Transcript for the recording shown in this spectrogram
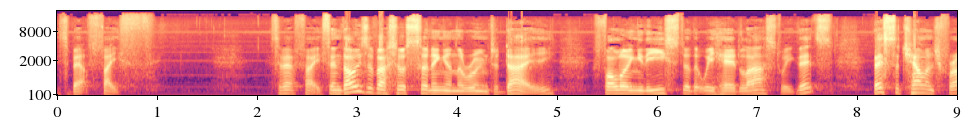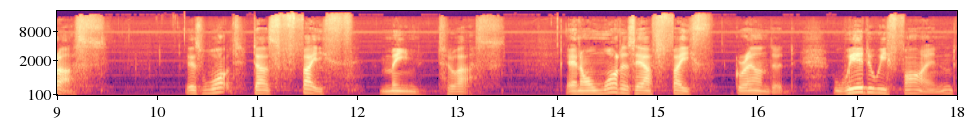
it's about faith. It's about faith. And those of us who are sitting in the room today, following the Easter that we had last week, that's, that's the challenge for us. Is what does faith mean to us? And on what is our faith grounded? Where do we find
